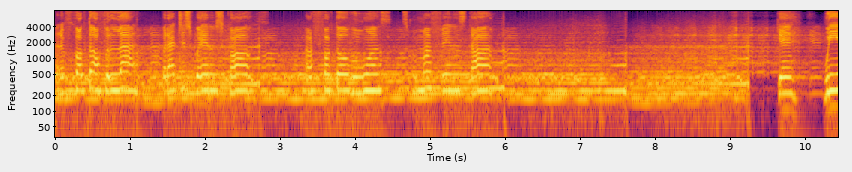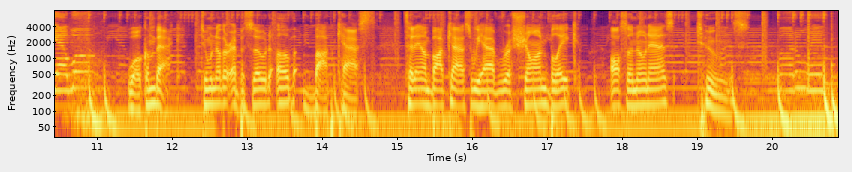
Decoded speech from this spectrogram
I done fucked off a lot, but I just wear them scars. I done fucked over once, that's when my feelings start. Yeah, we at war. Welcome back to another episode of Bobcast. Today on Bobcast, we have Rashawn Blake, also known as Tunes. for the win.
